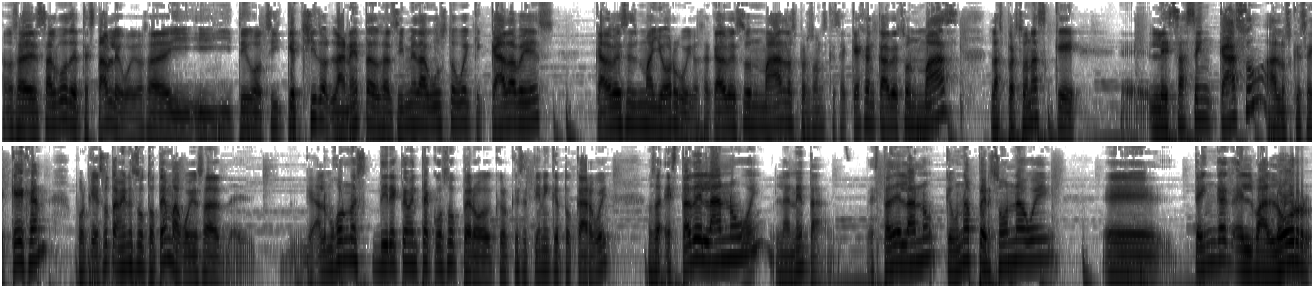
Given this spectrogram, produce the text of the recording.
o sea, es algo detestable, güey. O sea, y, y- y te digo, sí, qué chido. La neta, o sea, sí me da gusto, güey, que cada vez, cada vez es mayor, güey. O sea, cada vez son más las personas que se quejan, cada vez son más las personas que eh, les hacen caso a los que se quejan, porque eso también es otro tema, güey. O sea, eh, a lo mejor no es directamente acoso, pero creo que se tiene que tocar, güey. O sea, está del ano, güey, la neta. Está del ano que una persona, güey, eh, tenga el valor,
